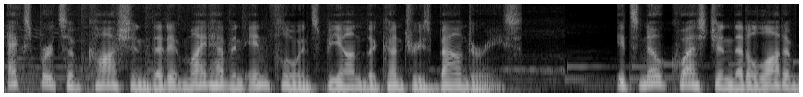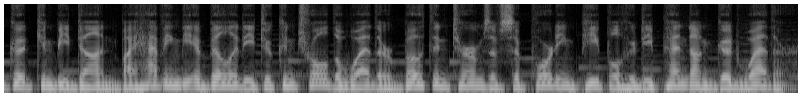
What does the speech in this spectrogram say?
experts have cautioned that it might have an influence beyond the country's boundaries. It's no question that a lot of good can be done by having the ability to control the weather both in terms of supporting people who depend on good weather,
